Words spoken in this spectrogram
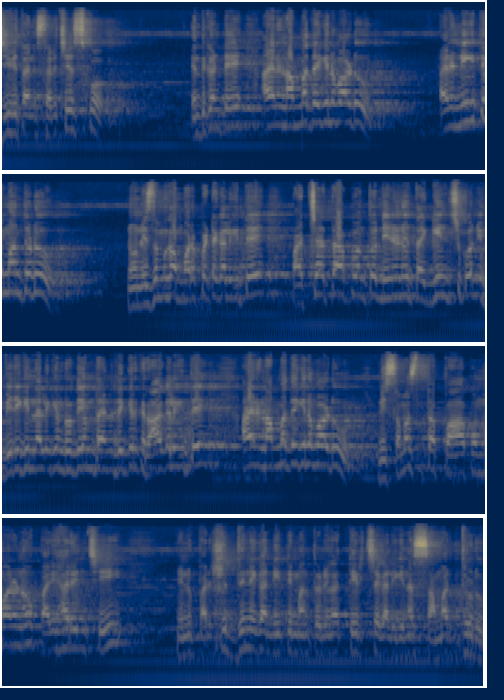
జీవితాన్ని సరిచేసుకో. ఎందుకంటే ఆయన నమ్మదగినవాడు ఆయన నీతిమంతుడు. నువ్వు నిజంగా మొరపెట్టగలిగితే పశ్చాత్తాపంతో నిన్ను తగ్గించుకొని విరిగి నలిగిన హృదయం ఆయన దగ్గరికి రాగలిగితే ఆయన నమ్మదగినవాడు నీ సమస్త పాపములను పరిహరించి నిన్ను పరిశుద్ధినిగా నీతిమంతునిగా తీర్చగలిగిన సమర్థుడు.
